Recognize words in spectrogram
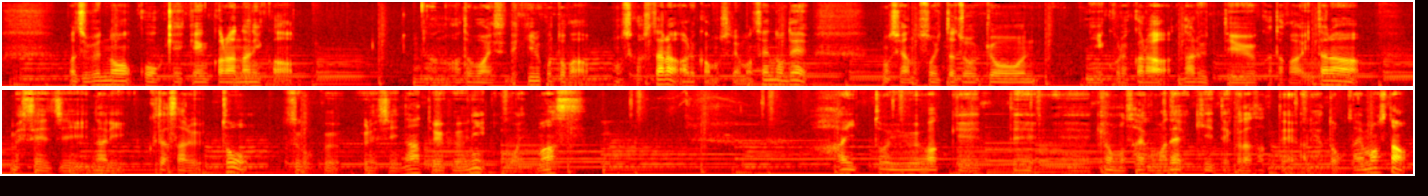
まあ、自分のこう経験から何かあのアドバイスできることがもしかしたらあるかもしれませんのでもしあのそういった状況にこれからなるっていう方がいたらメッセージなりくださるとすごく嬉しいなというふうに思います。はいというわけで、えー、今日も最後まで聞いてくださってありがとうございました。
